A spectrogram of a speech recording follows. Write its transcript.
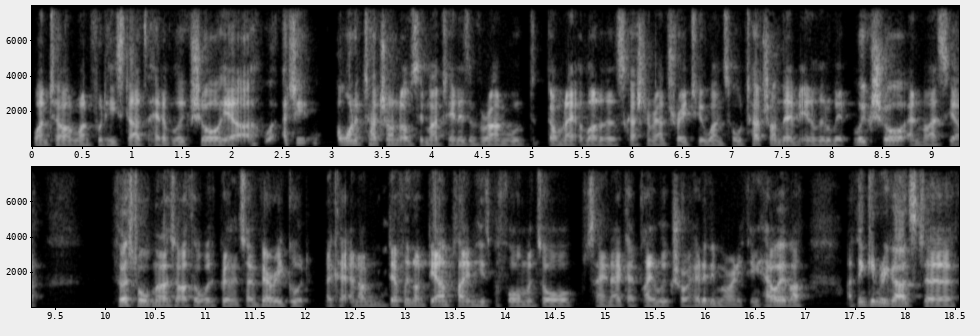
one toe on one foot, he starts ahead of Luke Shaw. Yeah, actually, I want to touch on obviously Martinez and Varane will dominate a lot of the discussion around three, two, one. So we'll touch on them in a little bit. Luke Shaw and Malacia. First of all, Malacia I thought was brilliant, so very good. Okay, and I'm definitely not downplaying his performance or saying okay, play Luke Shaw ahead of him or anything. However, I think in regards to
